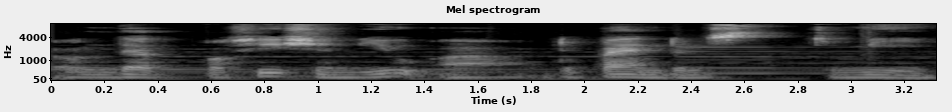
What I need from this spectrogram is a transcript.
on that position you are dependent to me.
